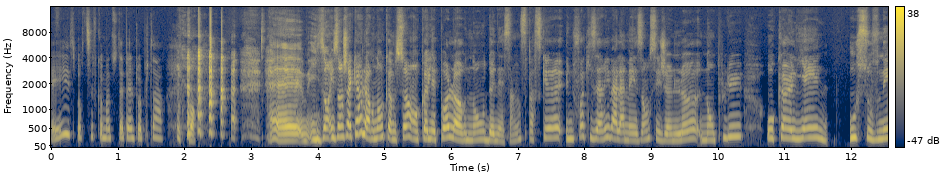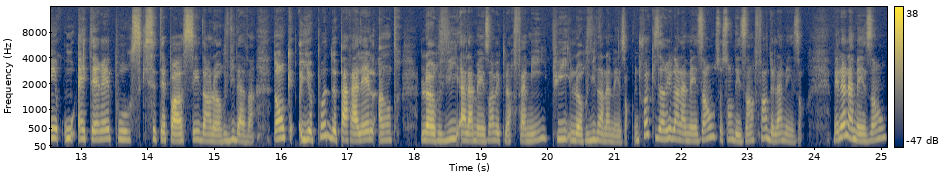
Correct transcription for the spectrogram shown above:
Hey, sportif, comment tu t'appelles toi plus tard? Bon. Euh, ils, ont, ils ont chacun leur nom comme ça. On ne connaît pas leur nom de naissance parce que une fois qu'ils arrivent à la maison, ces jeunes-là n'ont plus aucun lien ou souvenir ou intérêt pour ce qui s'était passé dans leur vie d'avant. Donc, il n'y a pas de parallèle entre leur vie à la maison avec leur famille, puis leur vie dans la maison. Une fois qu'ils arrivent dans la maison, ce sont des enfants de la maison. Mais là, la maison,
